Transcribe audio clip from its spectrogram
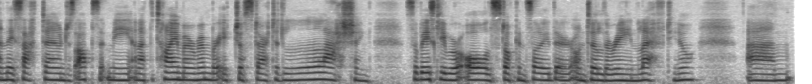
and they sat down just opposite me and at the time I remember it just started lashing. So basically we were all stuck inside there until the rain left you know? Um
